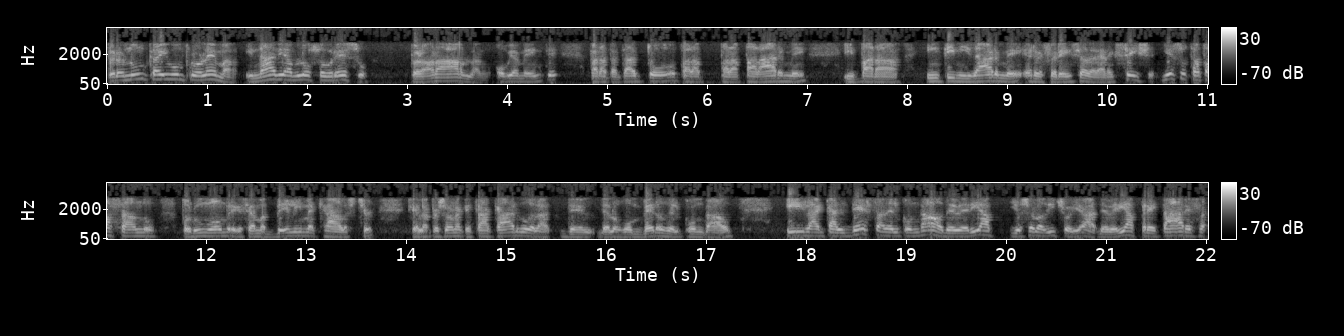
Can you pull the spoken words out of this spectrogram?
Pero nunca hubo un problema y nadie habló sobre eso pero ahora hablan, obviamente, para tratar todo, para, para pararme y para intimidarme en referencia de la annexation. Y eso está pasando por un hombre que se llama Billy McAllister, que es la persona que está a cargo de, la, de, los bomberos del condado. Y la alcaldesa del condado debería, yo se lo he dicho ya, debería apretar ese,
